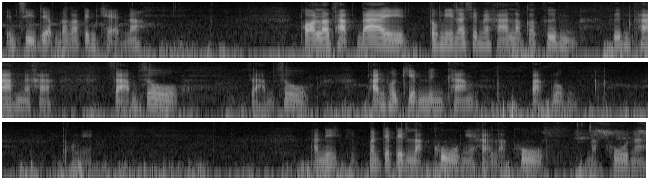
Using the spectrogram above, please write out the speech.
เป็นสี่เหลี่ยมแล้วก็เป็นแขนนะ พอเราถักได้ตรงนี้แล้วใช่ไหมคะ เราก็ขึ้นขึ้นข้างนะคะสามโซ่สามโซ่ พันหัวเข็มหนึ่งครั้ง ปักลง ตรงนี้ อันนี้มันจะเป็นหลักคู่อย่างเงี้ยค่ะ หลักคู่ หลักคู่นะ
